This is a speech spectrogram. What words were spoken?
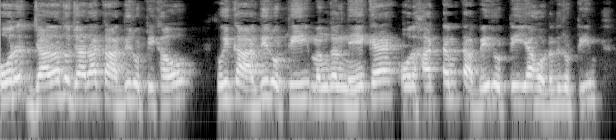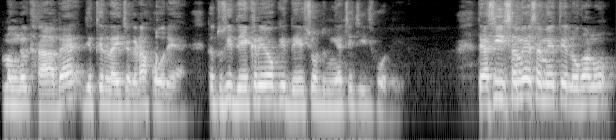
ਔਰ ਜ਼ਿਆਦਾ ਤੋਂ ਜ਼ਿਆਦਾ ਘਰ ਦੀ ਰੋਟੀ ਖਾਓ ਕਿਉਂਕਿ ਘਰ ਦੀ ਰੋਟੀ ਮੰਗਲ ਨੇਕ ਹੈ ਔਰ ਹਰ ਟਾਈਮ ਢਾਬੇ ਦੀ ਰੋਟੀ ਜਾਂ ਹੋਟਲ ਦੀ ਰੋਟੀ ਮੰਗਲ ਖਰਾਬ ਹੈ ਜਿੱਥੇ ਲੜਾਈ ਝਗੜਾ ਹੋ ਰਿਹਾ ਹੈ। ਤੇ ਤੁਸੀਂ ਦੇਖ ਰਹੇ ਹੋ ਕਿ ਦੇਸ਼ ਔਰ ਦੁਨੀਆ 'ਚ ਚੀਜ਼ ਹੋ ਰਹੀ ਹੈ। ਤੇ ਅਸੀਂ ਸਮੇਂ-ਸਮੇਂ ਤੇ ਲੋਕਾਂ ਨੂੰ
